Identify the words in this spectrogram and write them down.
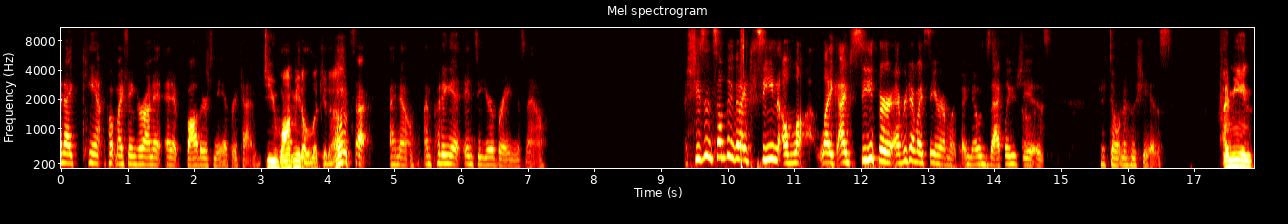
and I can't put my finger on it, and it bothers me every time. Do you want me to look it up? I know. I'm putting it into your brains now. She's in something that I've seen a lot. Like I've seen her every time I see her. I'm like, I know exactly who she is. I don't know who she is. I mean,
